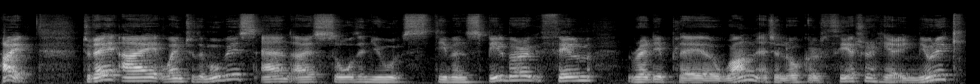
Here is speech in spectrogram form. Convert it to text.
Hi! Today I went to the movies and I saw the new Steven Spielberg film Ready Player One at a local theater here in Munich.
